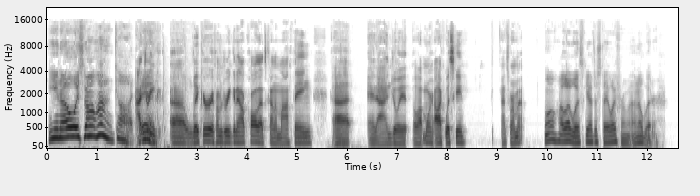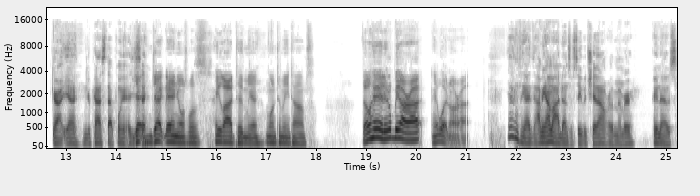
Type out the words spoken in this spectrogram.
you know it's not like God. I damn. drink uh, liquor if I'm drinking alcohol. That's kind of my thing, uh, and I enjoy it a lot more. I like whiskey. That's where I'm at. Well, I love whiskey. I just stay away from it. I know better. All right, yeah, you're past that point, as you Jack, say. Jack Daniels was he lied to me one too many times. Go ahead, it'll be all right. It wasn't all right. Yeah, I don't think I. I mean, I might have done some stupid shit. I don't remember. Who knows?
